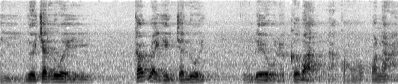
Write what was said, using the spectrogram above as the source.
thì người chăn nuôi các loại hình chăn nuôi cũng đều là cơ bản là có có lại.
